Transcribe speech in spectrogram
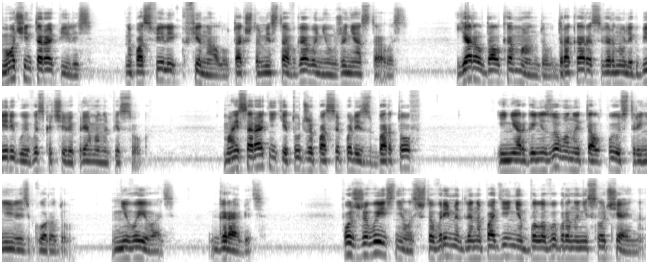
Мы очень торопились, но поспели к финалу, так что места в гавани уже не осталось. Ярл дал команду, дракары свернули к берегу и выскочили прямо на песок. Мои соратники тут же посыпались с бортов и неорганизованной толпой устремились к городу. Не воевать, грабить. Позже выяснилось, что время для нападения было выбрано не случайно.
